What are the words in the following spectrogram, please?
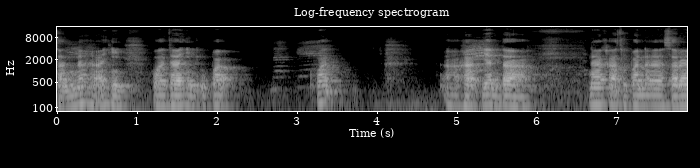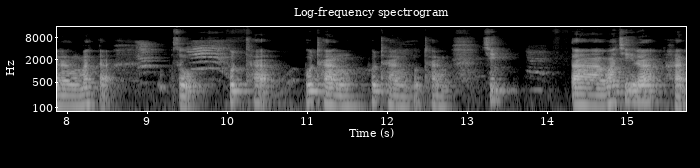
สันนหาหิวาจาหิอุปวัตอาหะยันตา นาคาสุปันนาสารนังมักกะสุพุทธพุทธังพุทธังพุทธังชิตาวชิระหัต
